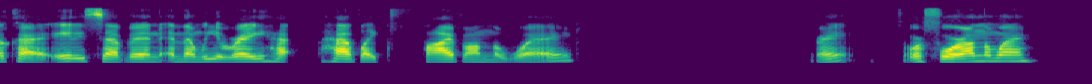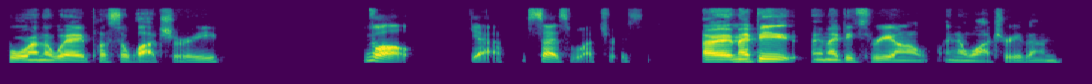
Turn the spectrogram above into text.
Okay, 87, and then we already ha have like five on the way, right? Or four on the way. Four on the way plus a watchery. Well, yeah, besides watchers. All right, it might be it might be three on a, in a watchery then.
